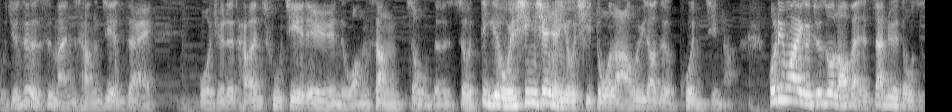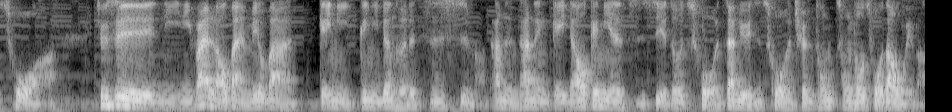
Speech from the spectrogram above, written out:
我觉得这个是蛮常见，在我觉得台湾出街的人往上走的时候，第一个我觉得新鲜人尤其多啦，会遇到这个困境啊。或另外一个就是说，老板的战略都是错啊，就是你你发现老板没有办法给你给你任何的知识嘛，他能他能给，然后给你的指示也都是错，战略也是错，全从从头错到尾嘛，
